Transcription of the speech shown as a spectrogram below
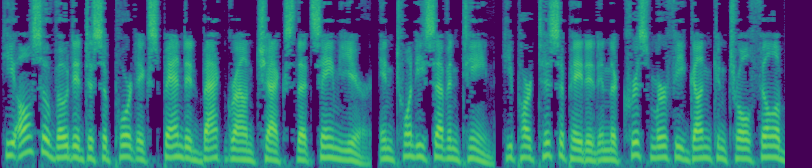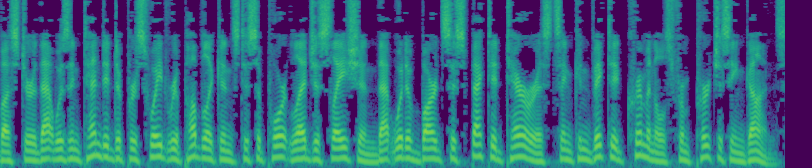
He also voted to support expanded background checks that same year. In 2017, he participated in the Chris Murphy gun control filibuster that was intended to persuade Republicans to support legislation that would have barred suspected terrorists and convicted criminals from purchasing guns.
